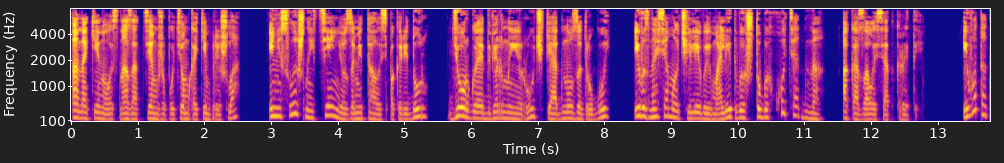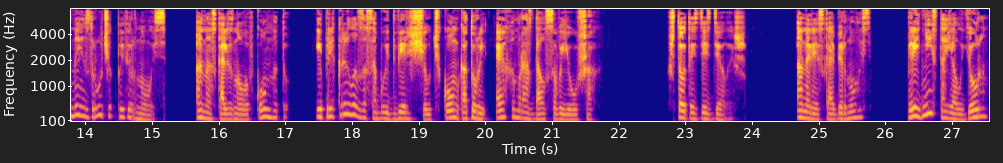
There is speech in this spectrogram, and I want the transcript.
Она кинулась назад тем же путем, каким пришла, и неслышной тенью заметалась по коридору, дергая дверные ручки одну за другой и вознося молчаливые молитвы, чтобы хоть одна оказалась открытой. И вот одна из ручек повернулась. Она скользнула в комнату и прикрыла за собой дверь щелчком, который эхом раздался в ее ушах. «Что ты здесь делаешь?» Она резко обернулась. Перед ней стоял Йорн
